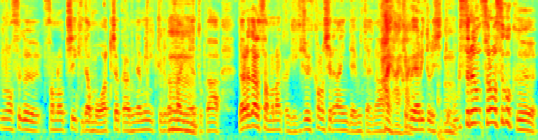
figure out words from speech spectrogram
もうすぐその地域でもう終わっちゃうからみんな見に行ってくださいねとか、うん、誰々さんもなんか劇場行くかもしれないんでみたいな、はいはいはい、結構やり取りしてて、うん、僕それ、それもすごく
